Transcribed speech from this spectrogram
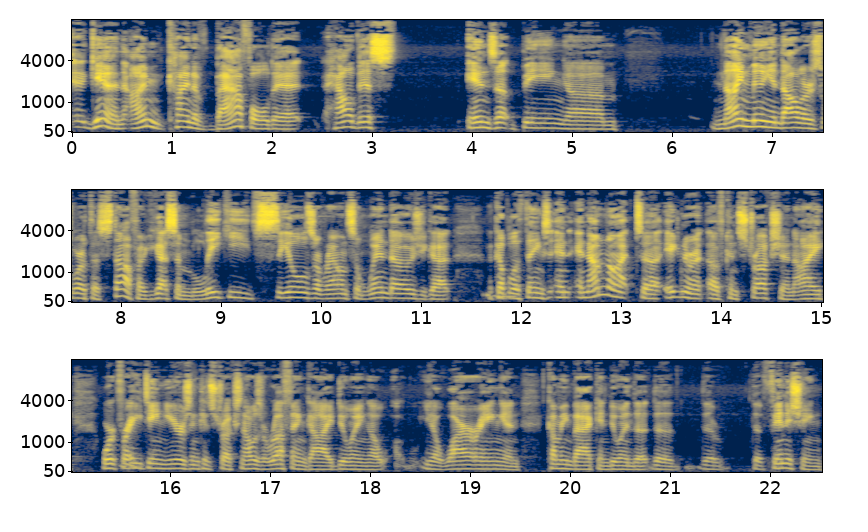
again I'm kind of baffled at how this ends up being um, nine million dollars worth of stuff. You got some leaky seals around some windows. You got a couple of things, and and I'm not uh, ignorant of construction. I worked for 18 years in construction. I was a roughing guy doing a you know wiring and coming back and doing the the the, the finishing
